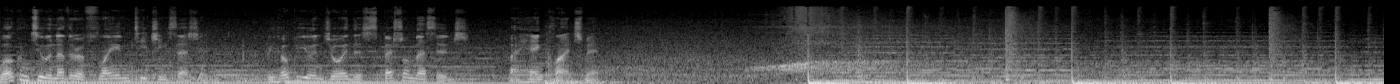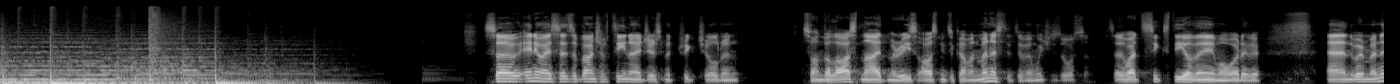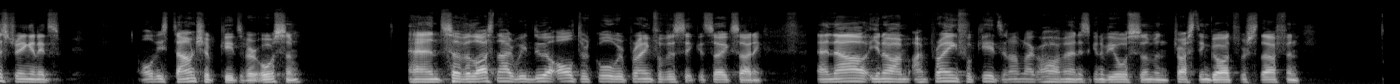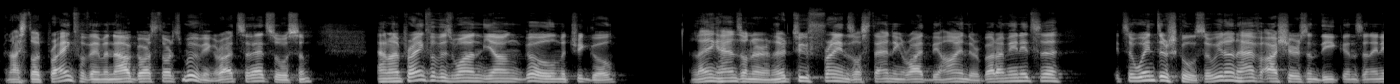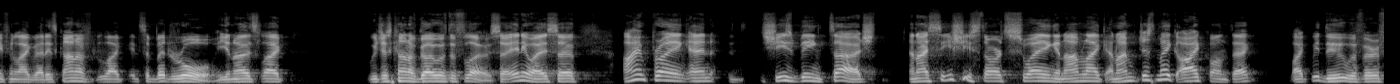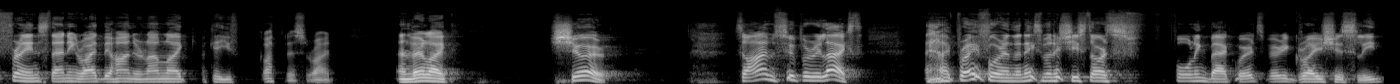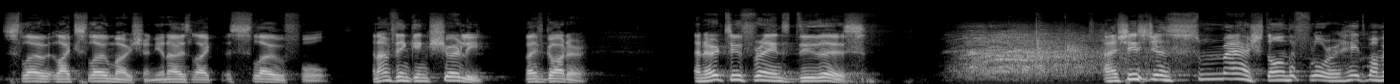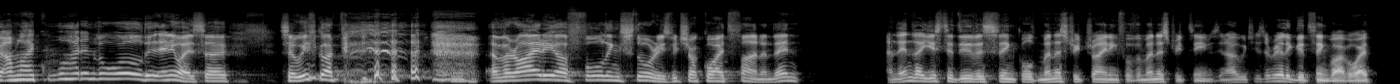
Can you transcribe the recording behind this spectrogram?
Welcome to another Aflame teaching session. We hope you enjoy this special message by Hank Kleinschmidt. So, anyways, there's a bunch of teenagers, matric children. So, on the last night, Maurice asked me to come and minister to them, which is awesome. So, about 60 of them or whatever. And we're ministering, and it's all these township kids. They're awesome. And so, the last night, we do an altar call. We're praying for the sick. It's so exciting. And now, you know, I'm, I'm praying for kids, and I'm like, oh man, it's going to be awesome, and trusting God for stuff. And, and I start praying for them, and now God starts moving, right? So, that's awesome. And I'm praying for this one young girl, matric girl laying hands on her, and her two friends are standing right behind her. But I mean, it's a it's a winter school, so we don't have ushers and deacons and anything like that. It's kind of like it's a bit raw, you know. It's like we just kind of go with the flow. So anyway, so I'm praying, and she's being touched, and I see she starts swaying, and I'm like, and I'm just make eye contact like we do with her friend standing right behind her, and I'm like, okay, you've got this, right? And they're like, sure. So I'm super relaxed. And I pray for her, and the next minute she starts falling backwards very graciously, slow, like slow motion. You know, it's like a slow fall. And I'm thinking, surely they've got her. And her two friends do this. and she's just smashed on the floor. Her head's bumping. I'm like, what in the world? Anyway, so so we've got a variety of falling stories, which are quite fun. And then and then they used to do this thing called ministry training for the ministry teams, you know, which is a really good thing, by the way.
